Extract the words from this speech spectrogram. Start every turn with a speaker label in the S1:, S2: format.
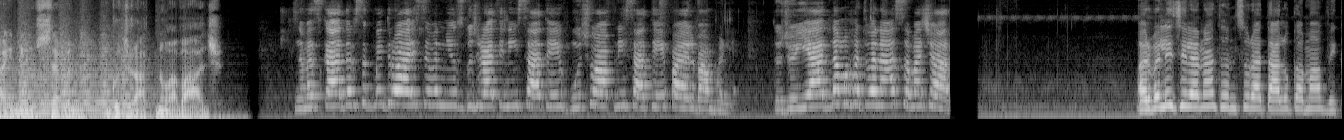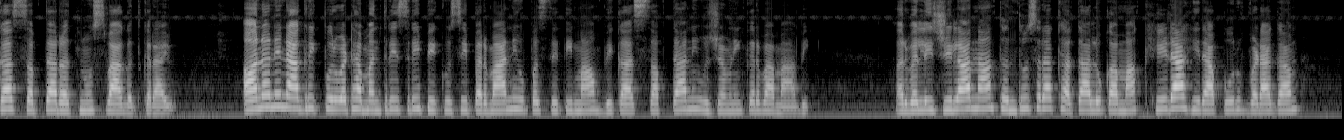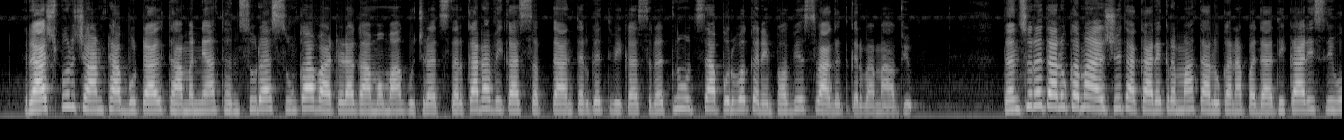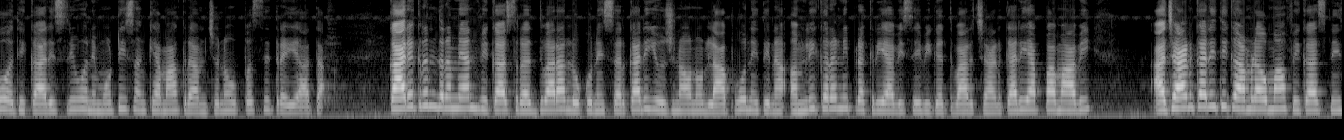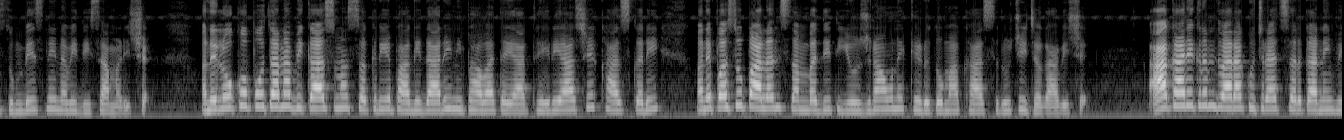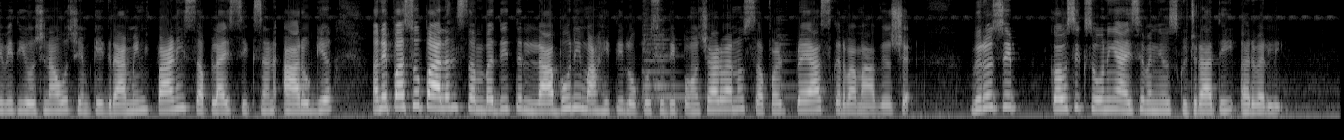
S1: સેવન ગુજરાતનો અવાજ.
S2: નમસ્કાર દર્શક મિત્રો આઈ સેવન ન્યૂઝ ગુજરાતીની સાથે, હું છું આપની સાથે પાયલ બામભણિયા. તો જોઈએ આજના મહત્વના સમાચાર. અરવલ્લી જિલ્લાના ધનસુરા તાલુકામાં વિકાસ સપ્તાહ રથનું સ્વાગત કરાયું. અન્ન અને નાગરિક પુરવઠા મંત્રી શ્રી ભીખુસિંહ પરમારની ઉપસ્થિતિમાં વિકાસ સપ્તાહની ઉજવણી કરવામાં આવી. અરવલ્લી જિલ્લાના ધંધુસરા તાલુકામાં ખેડા, હીરાપુર, વડાગામ રાજપુર, જામઠા, બુટાલ, ધામન્યા, ધનસુરા, સુંકા વાટડા ગામોમાં ગુજરાત સરકારના વિકાસ સપ્તાહ અંતર્ગત વિકાસ રથનું ઉત્સાહપૂર્વક અને ભવ્ય સ્વાગત કરવામાં આવ્યું. ધનસુરા તાલુકામાં આયોજિત આ કાર્યક્રમમાં તાલુકાના પદાધિકારીશ્રીઓ, અધિકારીશ્રીઓ અને મોટી સંખ્યામાં ગ્રામજનો ઉપસ્થિત રહ્યા હતા. કાર્યક્રમ દરમિયાન વિકાસ રથ દ્વારા લોકોને સરકારી યોજનાઓનો લાભો અને તેના અમલીકરણની પ્રક્રિયા વિશે વિગતવાર જાણકારી આપવામાં આવી. આ જાણકારીથી ગામડાઓમાં વિકાસની ઝુંબેશની નવી દિશા મળી છે. અને લોકો પોતાના વિકાસમાં સક્રિય ભાગીદારી નિભાવવા તૈયાર થઈ રહ્યા છે, ખાસ કરી અને પશુપાલન સંબંધિત યોજનાઓને ખેડૂતોમાં ખાસ રુચિ જગાવી છે. આ કાર્યક્રમ દ્વારા ગુજરાત સરકારની વિવિધ યોજનાઓ જેમ કે ગ્રામીણ પાણી સપ્લાય, શિક્ષણ, આરોગ્ય અને પશુપાલન સંબંધિત લાભોની માહિતી લોકો સુધી પહોંચાડવાનો સફળ પ્રયાસ કરવામાં આવ્યો છે. વિરોધ Kaushik Soni I C one news Gujarati, Aravalli.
